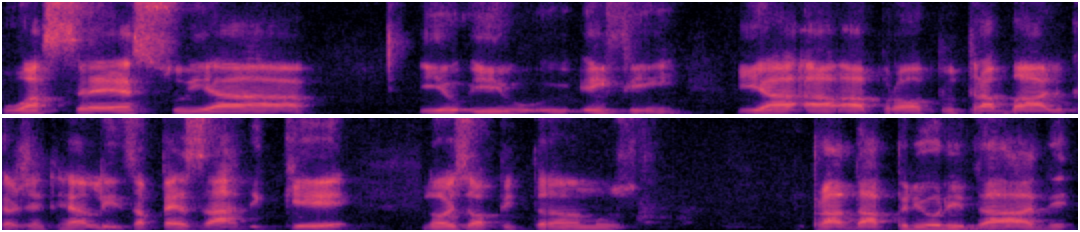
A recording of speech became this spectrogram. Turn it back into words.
o acesso e a, e, e enfim, e a, a, a próprio trabalho que a gente realiza. Apesar de que nós optamos para dar prioridade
